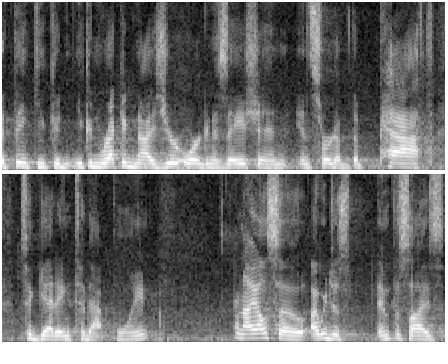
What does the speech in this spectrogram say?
I think you can, you can recognize your organization in sort of the path to getting to that point. And I also, I would just emphasize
